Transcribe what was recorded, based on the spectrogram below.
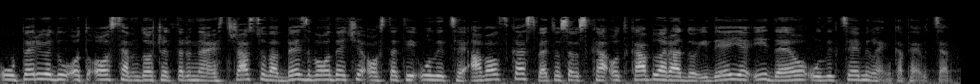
U periodu od 8 do 14 časova bez vode će ostati ulice Avalska, Svetosavska od Kablara do Ideje i deo ulice Milenka Pevca.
